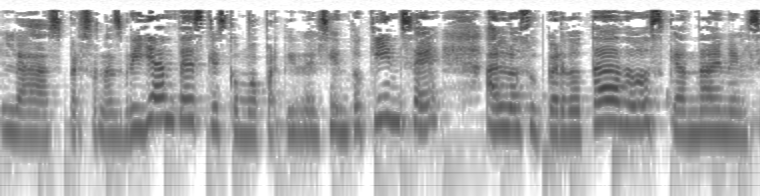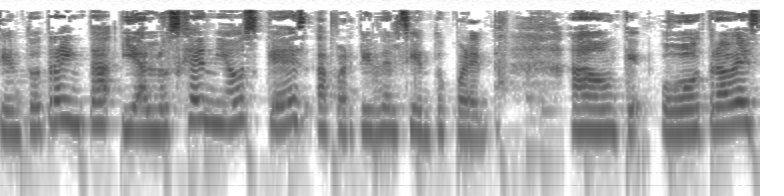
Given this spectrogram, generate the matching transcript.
las personas brillantes, que es como a partir del 115, a los superdotados, que anda en el 130, y a los genios, que es a partir del 140. Aunque, otra vez,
